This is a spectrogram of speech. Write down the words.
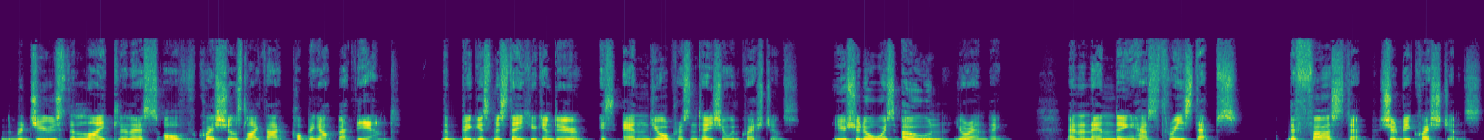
reduce the likeliness of questions like that popping up at the end. The biggest mistake you can do is end your presentation with questions. You should always own your ending. And an ending has three steps. The first step should be questions.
